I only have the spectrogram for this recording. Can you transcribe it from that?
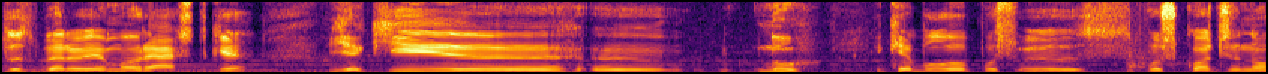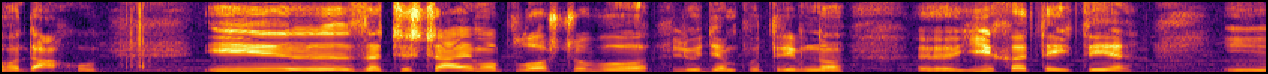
Дозбируємо рештки, які, е, е, ну, яке було е, пошкодженого даху. І зачищаємо площу, бо людям потрібно їхати, йти. І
